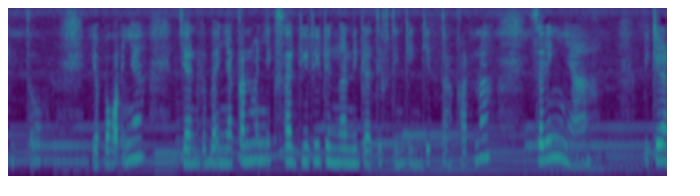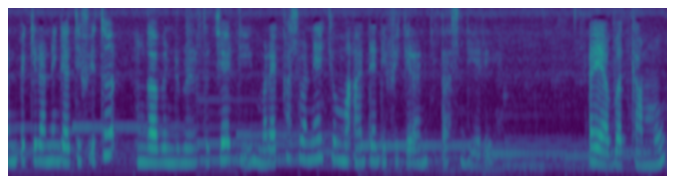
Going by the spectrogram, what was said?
gitu. Ya pokoknya jangan kebanyakan menyiksa diri dengan negative thinking kita karena seringnya pikiran-pikiran negatif itu nggak benar-benar terjadi. Mereka sebenarnya cuma ada di pikiran kita sendiri. Oh ya buat kamu.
